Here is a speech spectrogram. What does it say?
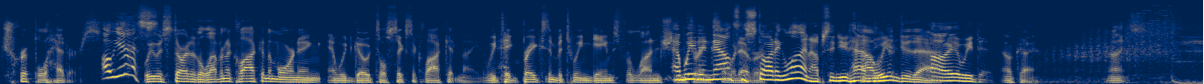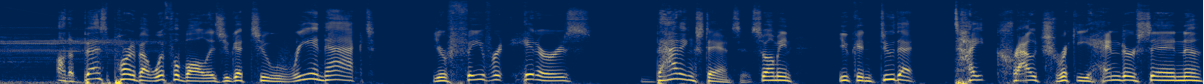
triple headers. Oh, yes. We would start at 11 o'clock in the morning and we'd go till 6 o'clock at night. We'd take breaks in between games for lunch. And, And we'd drinks announce the starting lineups, and you'd have. Oh, the, we didn't do that. Oh, yeah, we did. Okay. Nice. Oh, the best part about wiffle ball is you get to reenact your favorite hitters' batting stances. So, I mean, you can do that tight crouch Rickey Henderson,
